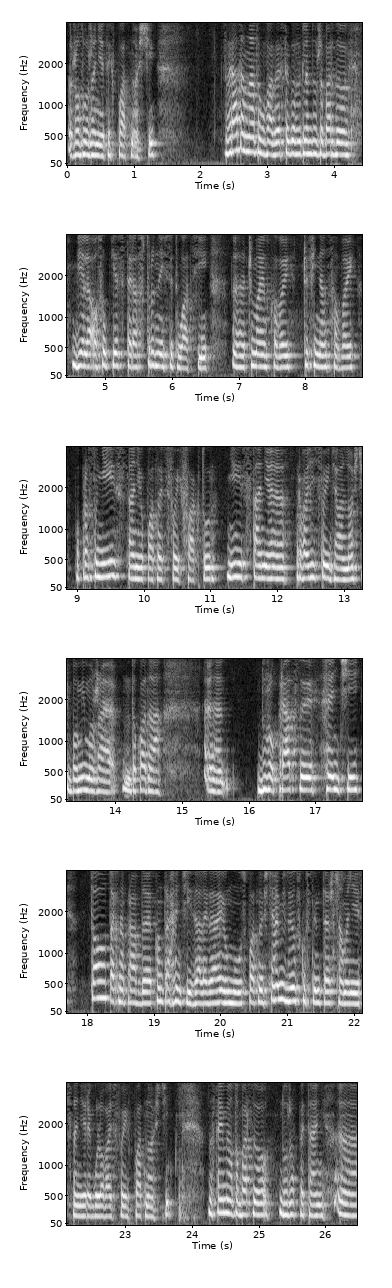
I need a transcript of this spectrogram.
rozłożenie tych płatności. Zwracam na to uwagę z tego względu, że bardzo wiele osób jest teraz w trudnej sytuacji, e, czy majątkowej, czy finansowej. Po prostu nie jest w stanie opłacać swoich faktur, nie jest w stanie prowadzić swojej działalności, bo mimo, że dokłada e, dużo pracy, chęci, to tak naprawdę kontrahenci zalegają mu z płatnościami, w związku z tym też sama nie jest w stanie regulować swoich płatności. Dostajemy o to bardzo dużo pytań e,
